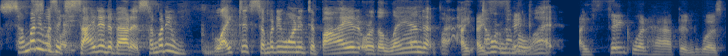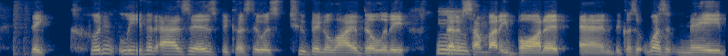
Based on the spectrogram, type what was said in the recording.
somebody, was excited about it somebody liked it somebody wanted to buy it or the land but i, I- I don't remember think- what I think what happened was they couldn't leave it as is because there was too big a liability that if Mm, somebody bought it and because it wasn't made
